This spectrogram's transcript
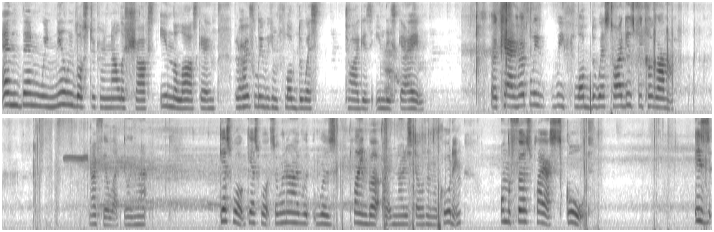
and then we nearly lost to Cronulla Sharks in the last game. But hopefully, we can flog the West Tigers in this game. Okay, hopefully we flog the West Tigers because um I feel like doing that. Guess what? Guess what? So when I was playing, but I noticed I wasn't recording, on the first play I scored. Is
